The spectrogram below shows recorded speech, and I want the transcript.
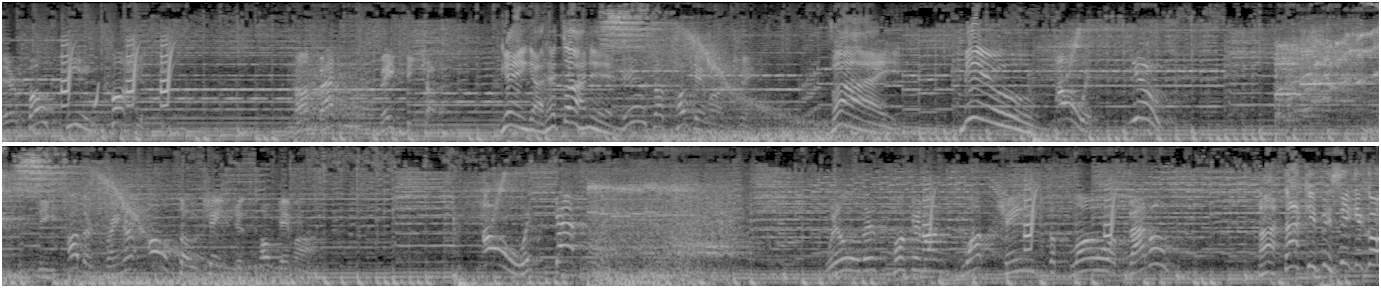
They're both being cautious. Combatants face each other. Gengar, retorne. Here's a Pokemon. Vai. Mew! Oh, it's Mew! The other trainer also changes Pokemon. Oh, it's Gastly! Will this Pokemon swap change the flow of battle? Ataque psíquico.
